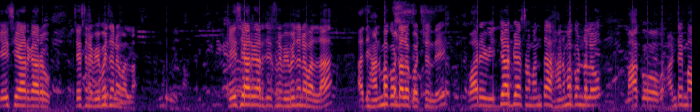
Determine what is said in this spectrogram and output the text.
కేసీఆర్ గారు చేసిన విభజన వల్ల. కేసీఆర్ గారు చేసిన విభజన వల్ల అది హనుమకొండలోకి వచ్చింది. వారి విద్యాభ్యాసం అంతా హనుమకొండలో మాకు అంటే మా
